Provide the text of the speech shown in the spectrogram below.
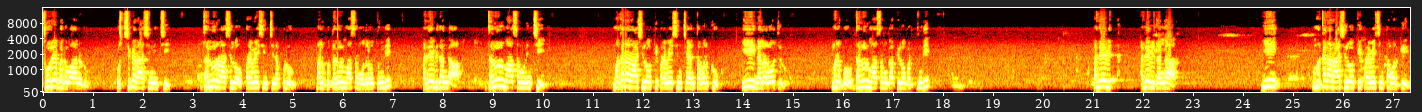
సూర్య భగవానుడు వృశ్చిక రాశి నుంచి ధనుర్రాశిలో ప్రవేశించినప్పుడు మనకు ధనుర్మాసం మొదలవుతుంది. అదేవిధంగా ధనుర్మాసము నుంచి మకర రాశిలోకి ప్రవేశించేంత వరకు ఈ నెల రోజులు మనకు ధనుర్మాసంగా పిలువబడుతుంది. అదే వి- అదేవిధంగా ఈ మకర రాశిలోకి ప్రవేశించే వరకు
